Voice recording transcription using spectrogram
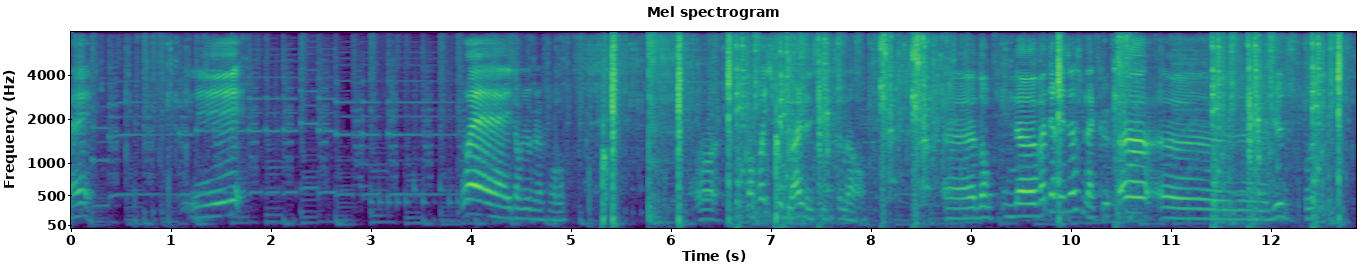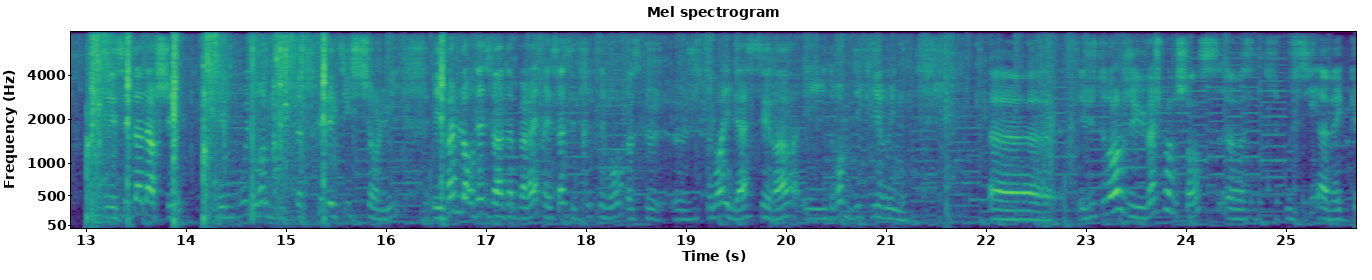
Allez. Et... Ouais, il est le plafond. Ouais, Parfois il se fait mal et c'est très marrant. Euh, donc euh, Vaderitas n'a que un euh, lieu de spawn. Et c'est un archer. Et vous pouvez drop du stuff squelettique sur lui. Et Van Lordes va apparaître et ça c'est très très bon parce que euh, justement il est assez rare et il drop des clés ruines. Et justement j'ai eu vachement de chance ce coup-ci avec,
